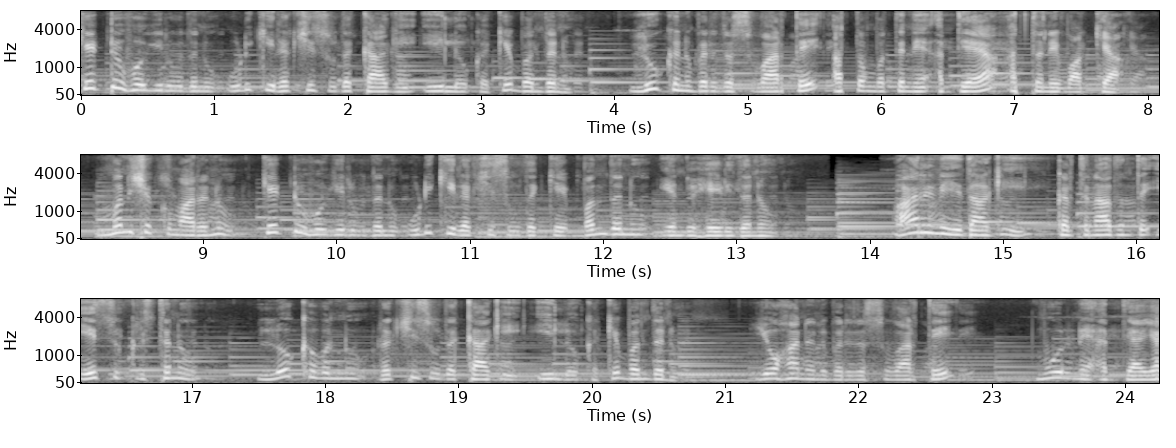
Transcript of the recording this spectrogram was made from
ಕೆಟ್ಟು ಹೋಗಿರುವುದನ್ನು ಹುಡುಕಿ ರಕ್ಷಿಸುವುದಕ್ಕಾಗಿ ಈ ಲೋಕಕ್ಕೆ ಬಂದನು. ಲೂಕನು ಬರೆದ ಸ್ವಾರ್ತೆ ಹತ್ತೊಂಬತ್ತನೇ ಅಧ್ಯಾಯ ಹತ್ತನೇ ವಾಕ್ಯ. ಮನುಷ್ಯಕುಮಾರನು ಕೆಟ್ಟು ಹೋಗಿರುವುದನ್ನು ಹುಡುಕಿ ರಕ್ಷಿಸುವುದಕ್ಕೆ ಬಂದನು ಎಂದು ಹೇಳಿದನು. ಆರನೆಯದಾಗಿ ಕರ್ತನಾದಂಥ ಯೇಸು ಕ್ರಿಸ್ತನು ಲೋಕವನ್ನು ರಕ್ಷಿಸುವುದಕ್ಕಾಗಿ ಈ ಲೋಕಕ್ಕೆ ಬಂದನು. ಯೋಹಾನನು ಬರೆದ ಸುವಾರ್ತೆ ಮೂರನೇ ಅಧ್ಯಾಯ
